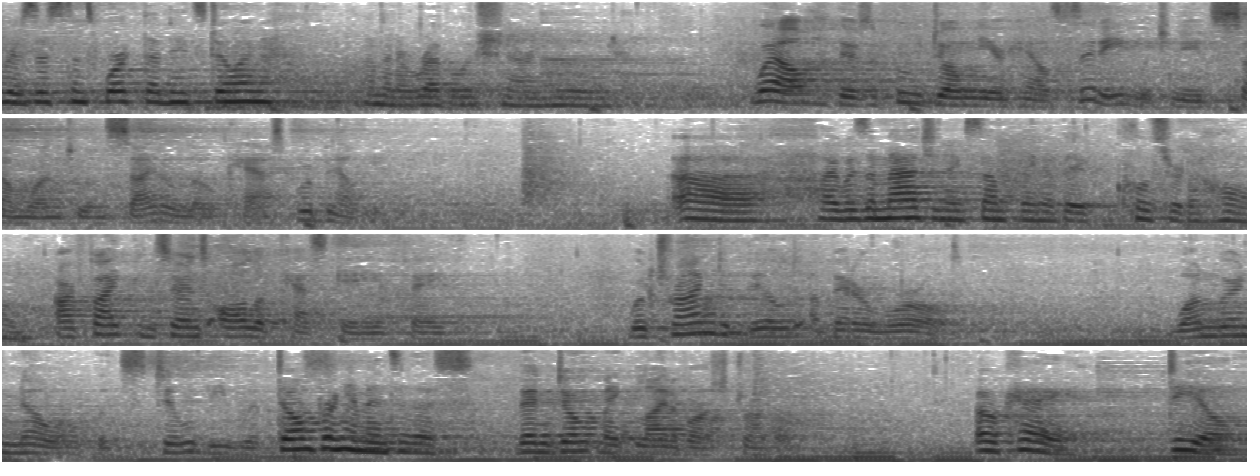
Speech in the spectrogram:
Any resistance work that needs doing? I'm in a revolutionary mood. Well, there's a food dome near Hell City, which needs someone to incite a low-caste rebellion. Uh, I was imagining something a bit closer to home. Our fight concerns all of Cascadia Faith. We're trying to build a better world. One where Noah would still be with Don't us. bring him into this. Then don't make light of our struggle. Okay, deal.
